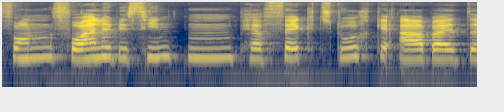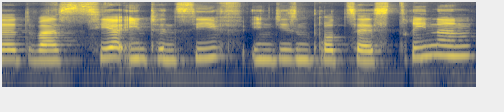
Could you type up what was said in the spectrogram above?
von vorne bis hinten perfekt durchgearbeitet, war sehr intensiv in diesem Prozess drinnen,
